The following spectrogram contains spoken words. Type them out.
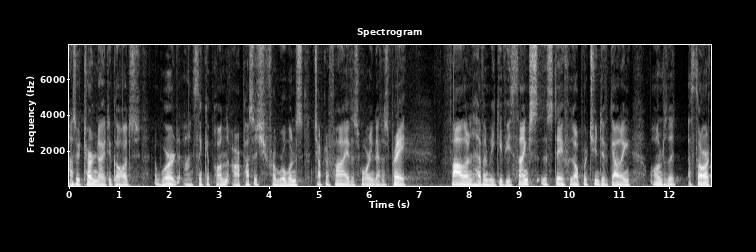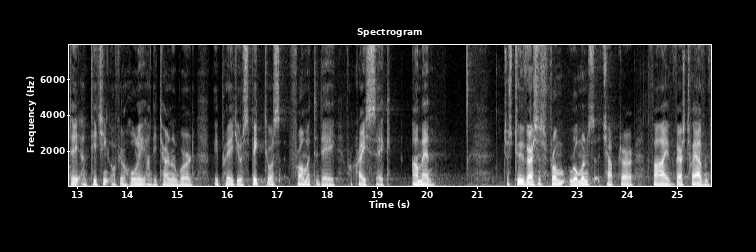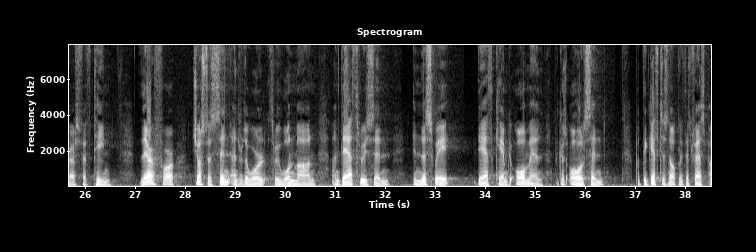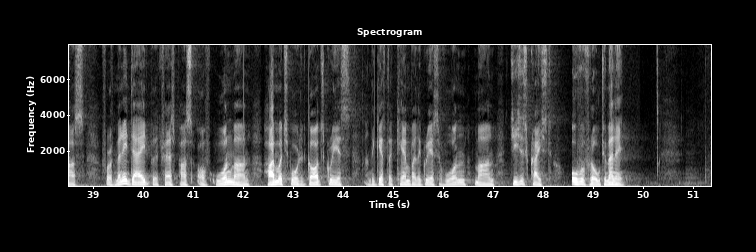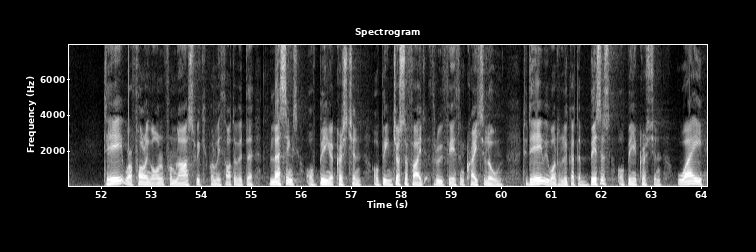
As we turn now to God's word and think upon our passage from Romans chapter 5 this morning, let us pray. Father in heaven, we give you thanks this day for the opportunity of gathering under the authority and teaching of your holy and eternal word. We pray you'll speak to us from it today for Christ's sake. Amen. Just two verses from Romans chapter 5, verse 12 and verse 15. Therefore, just as sin entered the world through one man, and death through sin, in this way death came to all men, because all sinned. But the gift is not like the trespass. For if many died by the trespass of one man, how much more did God's grace and the gift that came by the grace of one man, Jesus Christ, overflow to many? Today we're following on from last week when we thought about the blessings of being a Christian, of being justified through faith in Christ alone. Today we want to look at the basis of being a Christian, why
